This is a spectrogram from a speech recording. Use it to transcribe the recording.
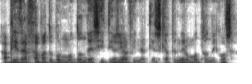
aprieta el zapato por un montón de sitios y al final tienes que atender un montón de cosas.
